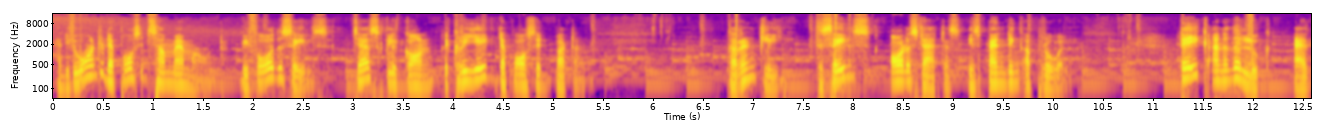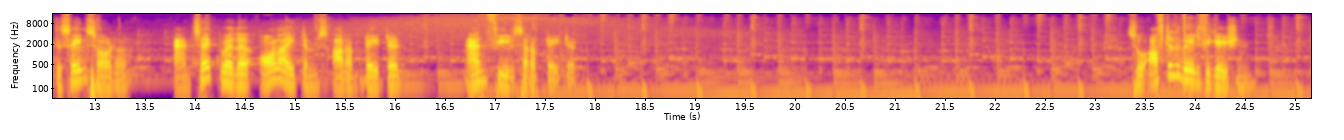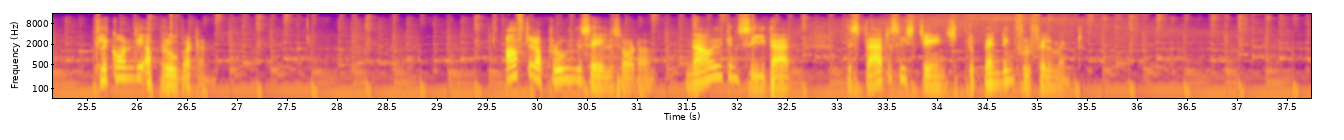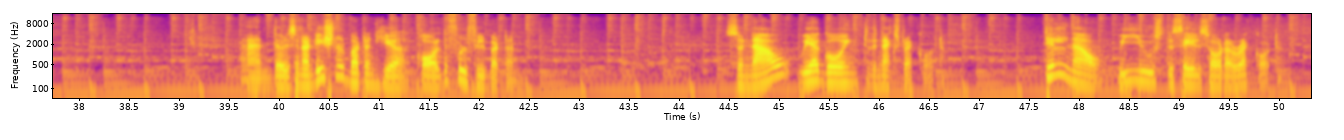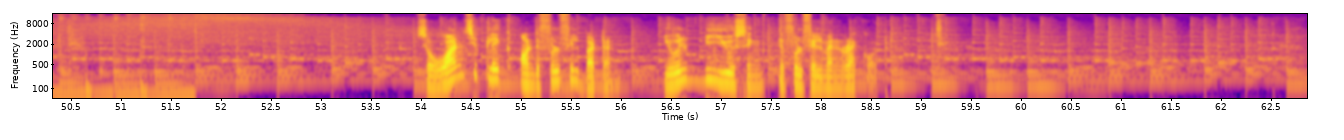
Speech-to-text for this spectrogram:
And if you want to deposit some amount before the sales, just click on the create deposit button. Currently, the sales order status is pending approval. Take another look at the sales order and check whether all items are updated and fields are updated. So after the verification, click on the approve button. After approving the sales order, now you can see that the status is changed to pending fulfillment. And there is an additional button here called the fulfill button. So now we are going to the next record. Till now we use the sales order record. So once you click on the fulfill button, you will be using the fulfillment record.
